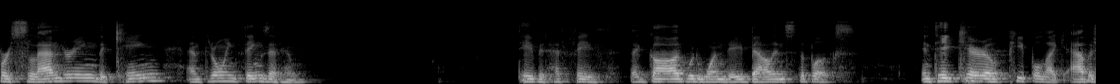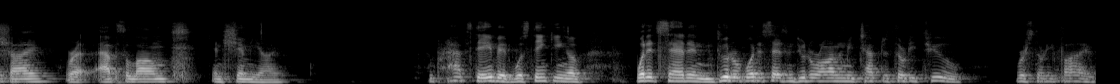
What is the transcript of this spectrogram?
for slandering the king and throwing things at him. David had faith that God would one day balance the books and take care of people like Abishai or Absalom and Shimei. And perhaps David was thinking of what it said in Deut- what it says in Deuteronomy chapter 32, verse 35.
